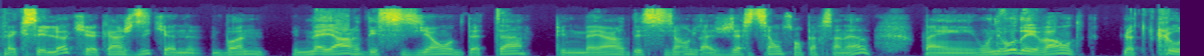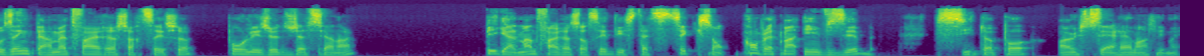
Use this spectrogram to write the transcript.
Fait que c'est là que quand je dis qu'il y a une bonne, une meilleure décision de temps puis une meilleure décision de la gestion de son personnel, ben au niveau des ventes, le closing permet de faire ressortir ça pour les yeux du gestionnaire. Puis également de faire ressortir des statistiques qui sont complètement invisibles si tu n'as pas un CRM entre les mains.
